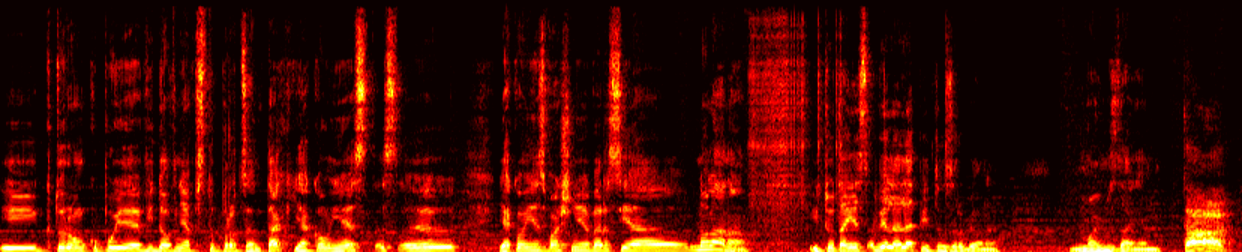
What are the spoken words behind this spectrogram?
i którą kupuje widownia w 100%, jaką jest, y, jaką jest właśnie wersja Nolana. I tutaj jest o wiele lepiej to zrobione, moim zdaniem. Tak.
